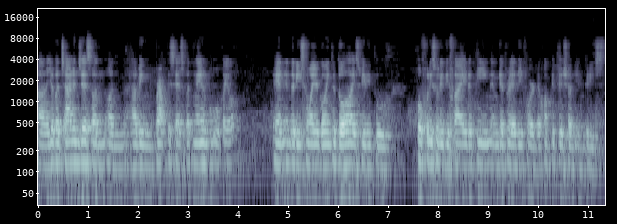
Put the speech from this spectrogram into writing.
uh, you have challenges on on having practices, but ngayon buo kayo. And, and the reason why you're going to Doha is really to hopefully solidify the team and get ready for the competition in Greece.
